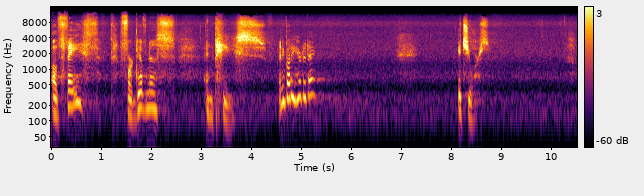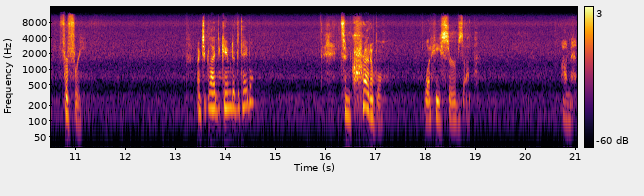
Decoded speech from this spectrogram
of faith? forgiveness, and peace. Anybody here today? It's yours for free. Aren't you glad you came to the table? It's incredible what he serves up. Amen.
